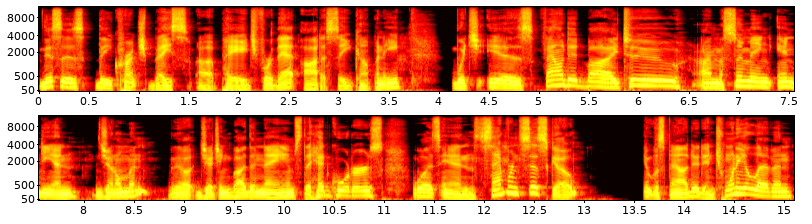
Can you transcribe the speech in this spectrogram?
This is the Crunchbase uh, page for that Odysee company which is founded by two, I'm assuming, Indian gentlemen, uh, judging by the names. The headquarters was in San Francisco. It was founded in 2011,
